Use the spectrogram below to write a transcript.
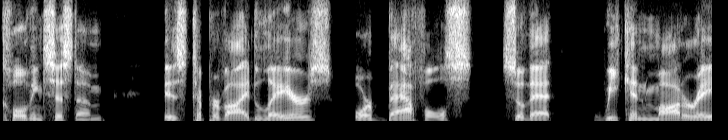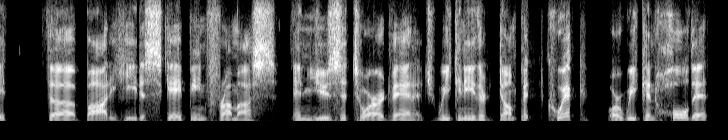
clothing system is to provide layers or baffles so that we can moderate the body heat escaping from us and use it to our advantage. We can either dump it quick or we can hold it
